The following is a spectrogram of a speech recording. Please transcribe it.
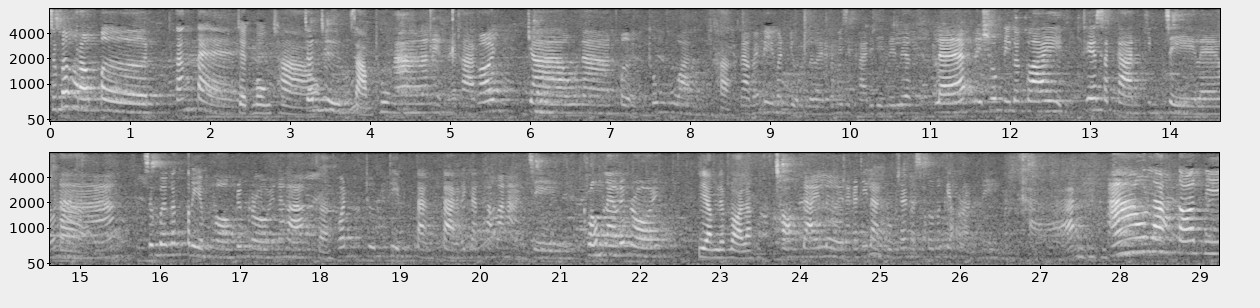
ซูเปอร์ของเราเปิดตั้งแต่ 7โมงเช้าจนถึง3ทุ่มนานเห็นไหมคะก็ยาวนานเปิดทุกวันค่ะแต่ไม่มีวันหยุดเลยแล้วก็มีสินค้าดีๆให้เลือก และในช่วงนี้ก็ใกล้เทศกาลกินเจแล้วนะค่ะซูเปอร์ก็เตรียมพร้อมเรียบร้อยนะคะ ค่ะ วัตถุดิบต่างๆ ในการทำอาหารเจ ครบแล้วเรียบร้อย เตรียมเรียบร้อยแล้วค่ะ ช็อปได้เลยนะคะที่ร้านโปรโมชั่นของซูเปอร์มาร์เก็ตของเรานั่น เองค่ะเอาล่ะตอนนี้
